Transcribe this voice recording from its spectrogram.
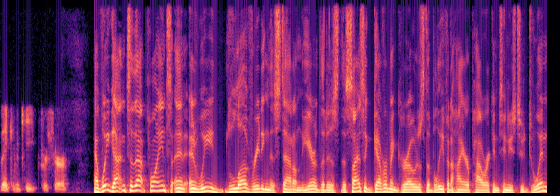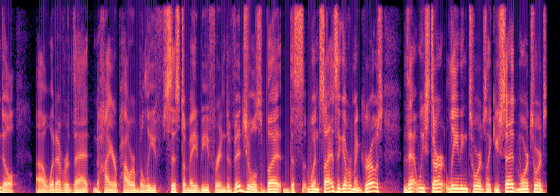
they can keep for sure. Have we gotten to that point? And, and we love reading this stat on the air that is the size of government grows, the belief in a higher power continues to dwindle, uh, whatever that higher power belief system may be for individuals. But this, when size of government grows, that we start leaning towards, like you said, more towards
